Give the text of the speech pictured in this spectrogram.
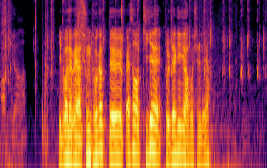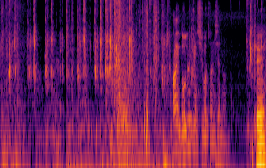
아, 하나. 이번에 그냥 중도격들 빼서 기계, 울베 기계 가보실래요? 아니 노들킹 치고 전진하. 오케이.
